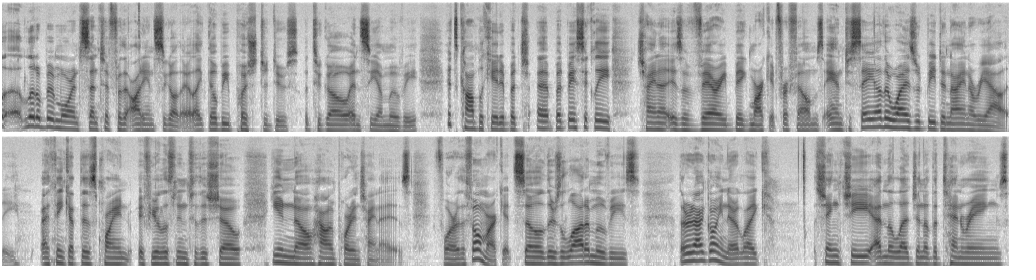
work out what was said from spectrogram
A little bit more incentive for the audience to go there. Like they'll be pushed to do to go and see a movie. It's complicated, but uh, but basically, China is a very big market for films, and to say otherwise would be denying a reality. I think at this point, if you're listening to this show, you know how important China is for the film market. So there's a lot of movies that are not going there, like Shang-Chi and the Legend of the Ten Rings,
